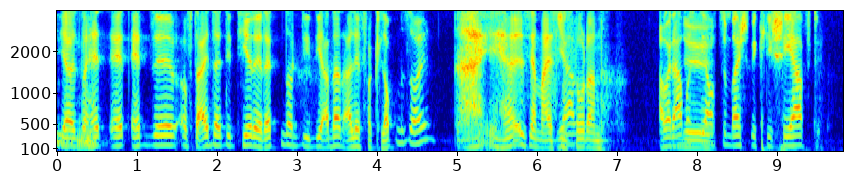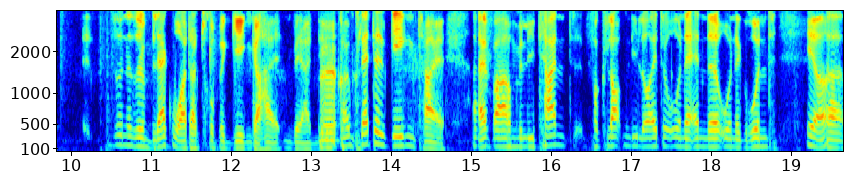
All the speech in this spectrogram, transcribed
Ja, also hätt- hätt- hätten sie auf der einen Seite die Tiere retten und die, die anderen alle verkloppen sollen? ja, ist ja meistens Ja, so dann. Aber da Nö. musste ja auch zum Beispiel klischeehaft so eine, so eine Blackwater-Truppe gegengehalten werden. Ja. Das komplette Gegenteil. Einfach militant, verkloppen die Leute ohne Ende, ohne Grund. Ja. Äh,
